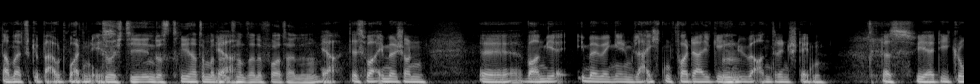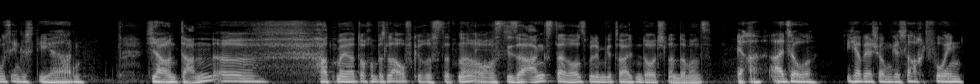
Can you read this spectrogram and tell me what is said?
damals gebaut worden ist. Durch die Industrie hatte man ja. dann schon seine Vorteile. Ne? Ja, das war immer schon, äh, waren wir immer wegen einem leichten Vorteil gegenüber mhm. anderen Städten, dass wir die Großindustrie hier hatten. Ja, und dann äh, hat man ja doch ein bisschen aufgerüstet, ne? auch aus dieser Angst daraus mit dem geteilten Deutschland damals. Ja, also ich habe ja schon gesagt vorhin,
